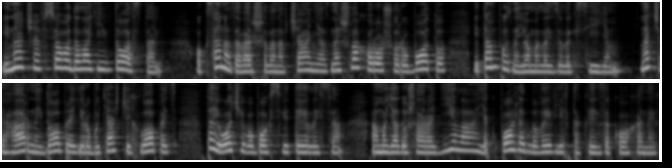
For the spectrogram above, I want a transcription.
іначе всього дала їй вдосталь. Оксана завершила навчання, знайшла хорошу роботу і там познайомилась з Олексієм. Наче гарний, добрий і роботящий хлопець, та й очі в обох світилися, а моя душа раділа, як погляд ловив їх таких закоханих.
